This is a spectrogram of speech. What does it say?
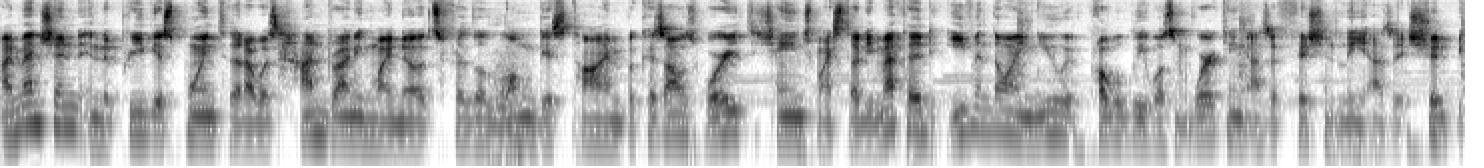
I mentioned in the previous point that I was handwriting my notes for the longest time because I was worried to change my study method even though I knew it probably wasn't working as efficiently as it should be.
